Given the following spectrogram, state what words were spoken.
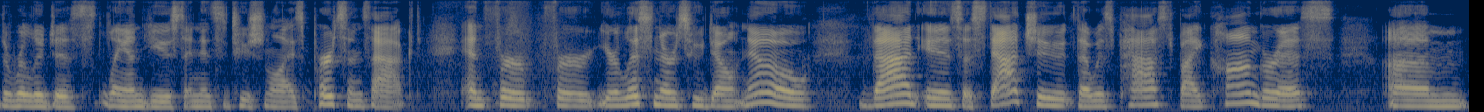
the Religious Land Use and Institutionalized Persons Act. And for, for your listeners who don't know, that is a statute that was passed by Congress um,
